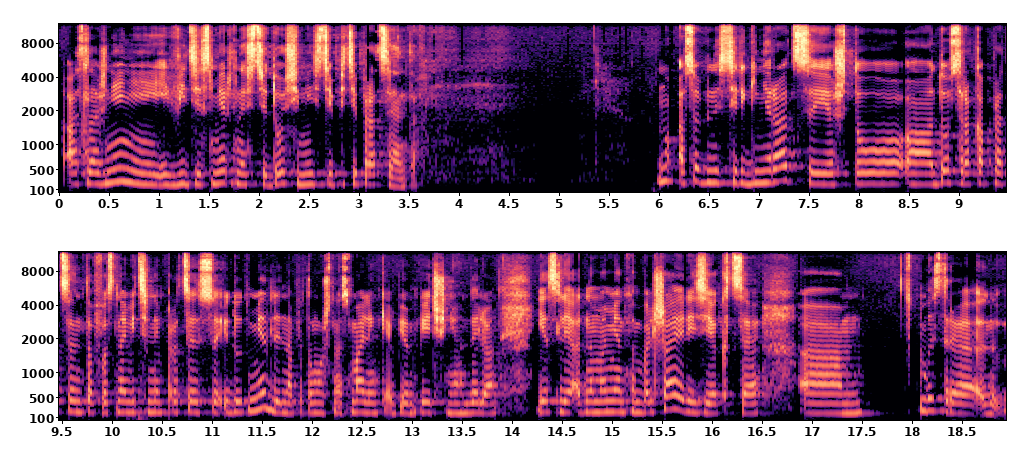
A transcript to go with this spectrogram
осложнений в виде смертности до 75%. Ну, особенности регенерации, что а, до 40% восстановительные процессы идут медленно, потому что у нас маленький объем печени удален. Если одномоментно большая резекция, а, быстрое э,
